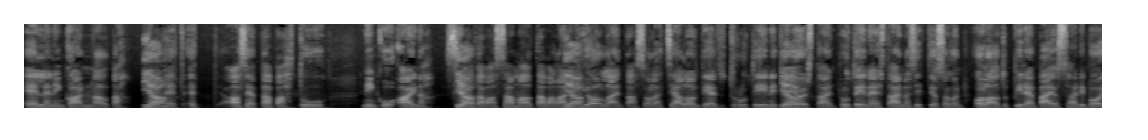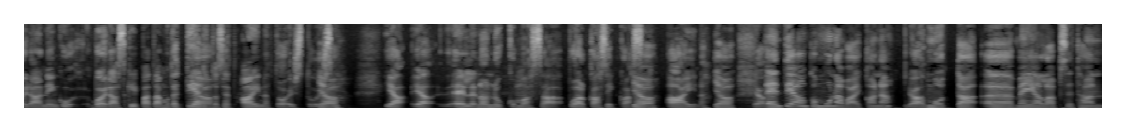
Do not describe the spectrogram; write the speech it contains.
Ellenin kannalta, että et asiat tapahtuu niinku aina sillä Joo. tavalla samalla tavalla Joo. jollain tasolla, että siellä on tietyt rutiinit ja Joo. joistain rutiineista aina sitten, jos on ollaan oltu pidempään jossain, niin voidaan, niinku, voidaan skipata, mutta tietyt Joo. asiat aina toistuisi. Joo. Ja, ja Ellen on nukkumassa puoli kasikasi Joo. aina. Joo. Joo. En tiedä, onko muna vai kana, Joo. mutta äh, meidän lapsethan,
